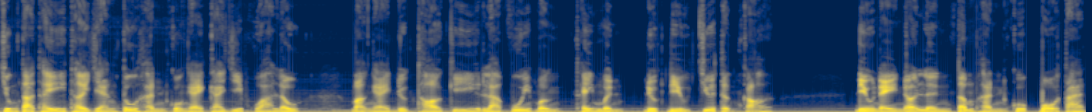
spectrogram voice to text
Chúng ta thấy thời gian tu hành của Ngài Ca Diếp quá lâu, mà Ngài được thọ ký là vui mừng thấy mình được điều chưa từng có. Điều này nói lên tâm hạnh của Bồ Tát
